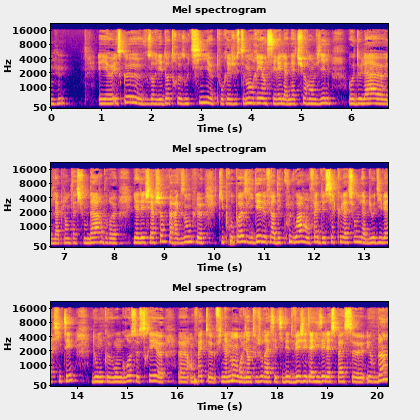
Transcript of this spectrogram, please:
Mhm. Et euh, est-ce que vous auriez d'autres outils pour justement réinsérer la nature en ville au-delà euh, de la plantation d'arbres? Il y a des chercheurs par exemple qui proposent l'idée de faire des couloirs en fait de circulation de la biodiversité. Donc euh, en gros ce serait en fait finalement on revient toujours à cette idée de végétaliser l'espace urbain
